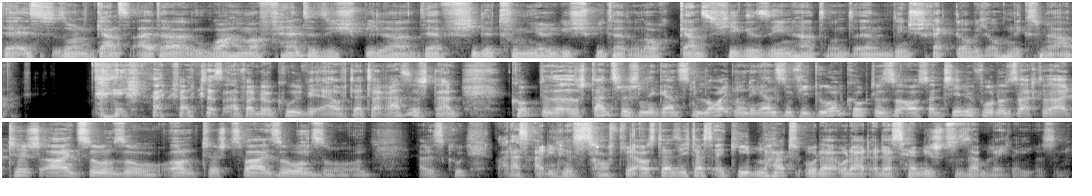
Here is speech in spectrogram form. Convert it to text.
der ist so ein ganz alter Warhammer Fantasy Spieler, der viele Turniere gespielt hat und auch ganz viel gesehen hat und ähm, den schreckt, glaube ich, auch nichts mehr ab. Ich fand das einfach nur cool, wie er auf der Terrasse stand, guckte, also stand zwischen den ganzen Leuten und den ganzen Figuren, guckte so auf sein Telefon und sagte halt Tisch 1 so und so und Tisch 2 so und so und alles cool. War das eigentlich eine Software, aus der sich das ergeben hat oder, oder hat er das händisch zusammenrechnen müssen?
